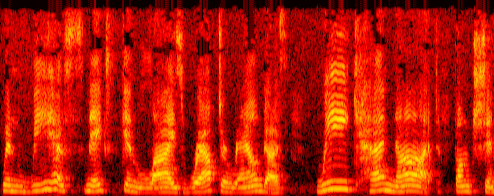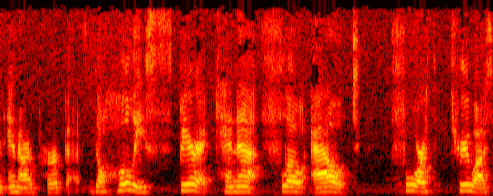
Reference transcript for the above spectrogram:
When we have snakeskin lies wrapped around us we cannot function in our purpose. The holy Spirit cannot flow out forth through us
